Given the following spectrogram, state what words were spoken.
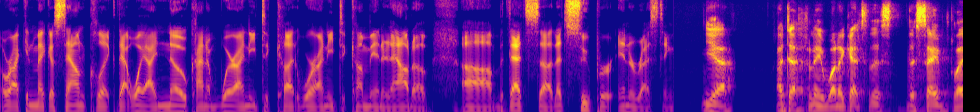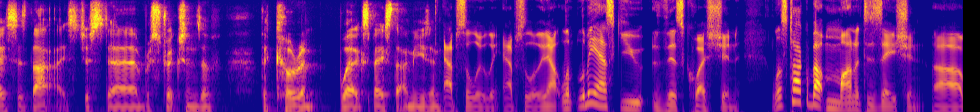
or I can make a sound click. That way, I know kind of where I need to cut, where I need to come in and out of. Uh, but that's uh, that's super interesting. Yeah, I definitely want to get to this the same place as that. It's just uh, restrictions of the current workspace that I'm using. Absolutely, absolutely. Now, let, let me ask you this question. Let's talk about monetization. Uh,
